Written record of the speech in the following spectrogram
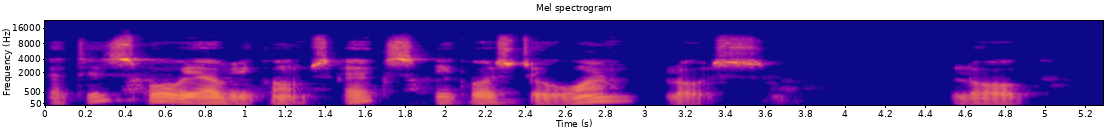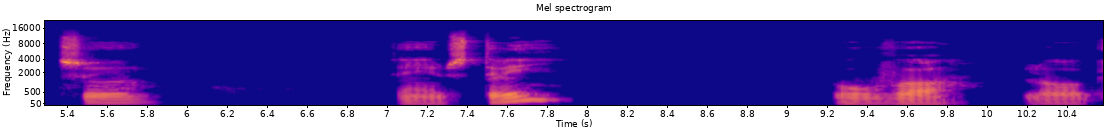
That is, what we have becomes x equals to 1 plus log 2 times 3 over log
